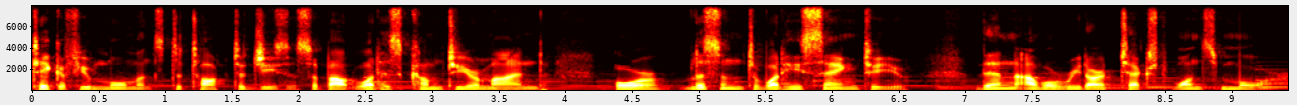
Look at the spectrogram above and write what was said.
Take a few moments to talk to Jesus about what has come to your mind or listen to what he's saying to you. Then I will read our text once more.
